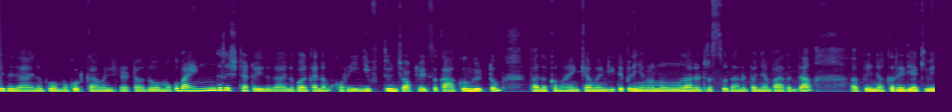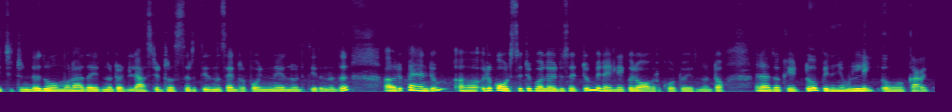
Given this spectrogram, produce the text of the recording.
ഈദ്ഗാഹിന് പോകുമ്പോൾ കൊടുക്കാൻ വേണ്ടിയിട്ട് കേട്ടോ. അത് നമുക്ക് ഭയങ്കര ഇഷ്ടം കേട്ടോ ഈദ്ഗാഹിന് പോയി. കാരണം കുറേ ഗിഫ്റ്റും ചോക്ലേറ്റ്സും കാക്കും കിട്ടും. അപ്പം അതൊക്കെ വാങ്ങിക്കാൻ വേണ്ടിയിട്ട്. പിന്നെ ഞങ്ങൾ മൂന്നാൽ ഡ്രസ്സ് ഇതാണ് കേട്ടോ. ഞാൻ പറഞ്ഞ പിന്നെ ഒക്കെ റെഡിയാക്കി വെച്ചിട്ടുണ്ട്. ധോമോൾ അതായിരുന്നു കേട്ടോ ലാസ്റ്റ് ഡ്രസ്സ് എടുത്തിരുന്നത്. സെന്റർ പോയിന്റിനായിരുന്നു എടുത്തിരുന്നത്. ഒരു പാന്റും ഒരു കോട്ട് സെറ്റ് പോലെ ഒരു സെറ്റും പിന്നെ അതിലേക്ക് ഒരു ഓവർ കോട്ട് വരുന്നു കേട്ടോ അങ്ങനെ അതൊക്കെ ഇട്ടു. പിന്നെ നമ്മൾ കറക്റ്റ്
